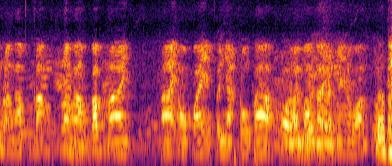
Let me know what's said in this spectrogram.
มระงับระระงับกับหาย หายออกไปพญาโลคาหายมาได้ไม่ระวังว่าไป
